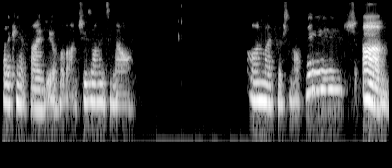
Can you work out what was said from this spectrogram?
but i can't find you. Hold on. She's wanting to know. On my personal page. Um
